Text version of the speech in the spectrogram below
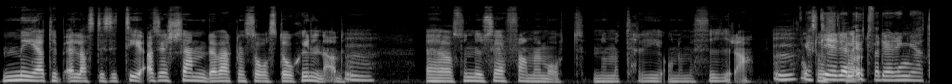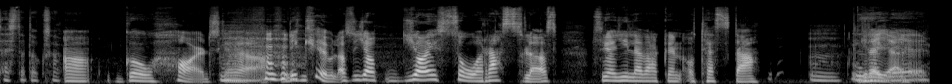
mer typ elasticitet. Alltså jag kände verkligen så stor skillnad. Eh, så nu ser jag fram emot nummer tre och nummer fyra. Mm. Jag ska ge dig en utvärdering när jag har testat också. Ja, go hard ska jag göra. Det är kul. Alltså jag, jag är så rastlös så jag gillar verkligen att testa Nya grejer.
